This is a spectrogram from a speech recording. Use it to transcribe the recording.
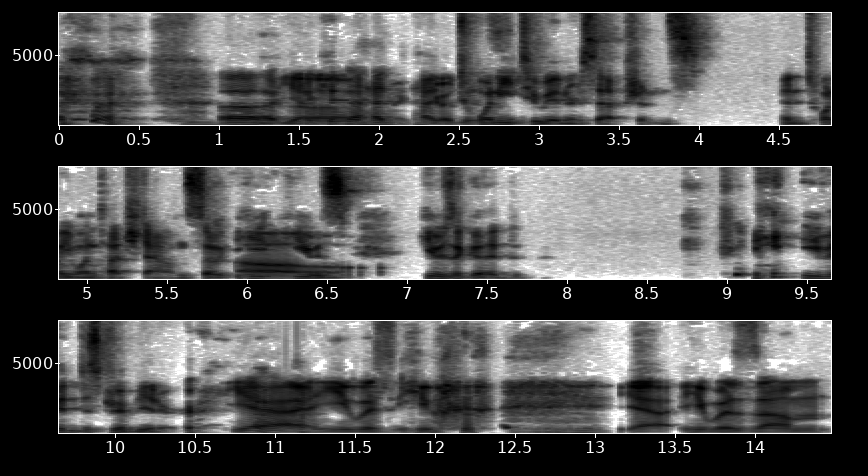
uh, yeah, Oh, Kitna had, had goodness. 22 interceptions and 21 touchdowns. So he, he was Oh. he was a good even distributor. yeah he was he yeah he was um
